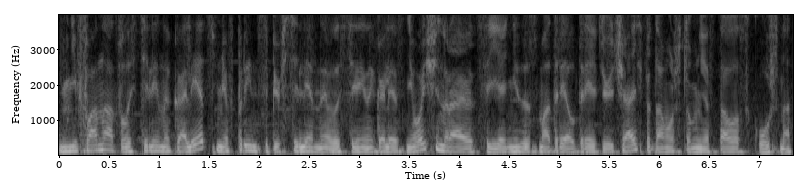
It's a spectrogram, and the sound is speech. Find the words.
не фанат «Властелина колец». Мне, в принципе, вселенная «Властелина колец» не очень нравится. Я не досмотрел третью часть, потому что мне стало скучно.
